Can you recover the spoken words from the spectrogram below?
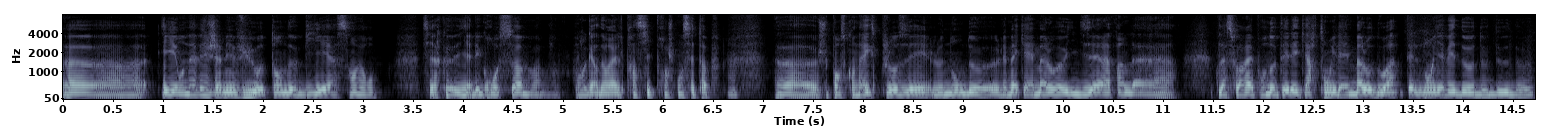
Et on n'avait jamais vu autant de billets à 100 euros. C'est-à-dire qu'il y a les grosses sommes, vous regarderez le principe, franchement c'est top. Ouais. Euh, je pense qu'on a explosé le nombre de... Les mecs avaient mal au... Il me disait à la fin de la, de la soirée, pour noter les cartons, il avait mal au doigt tellement il y avait de, de, de, de-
